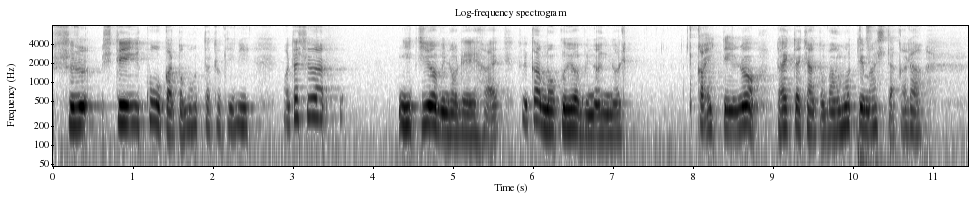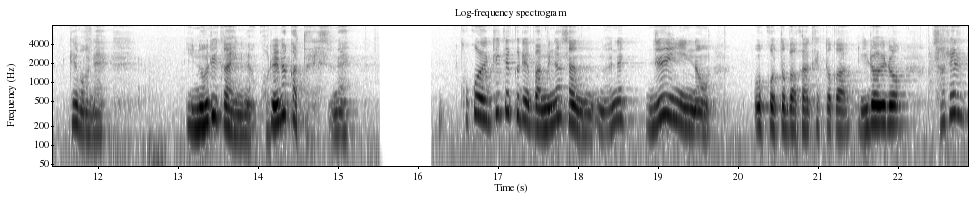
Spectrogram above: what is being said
するしていこうかと思った時に私は日曜日の礼拝それから木曜日の祈り会っていうのを大体ちゃんと守ってましたからでもね祈り会には来れなかったですね。ここへ出てくれば皆さんがね全員のお言葉かけとかいろいろされ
